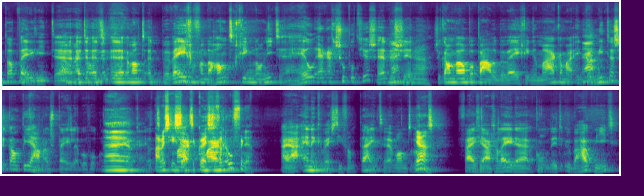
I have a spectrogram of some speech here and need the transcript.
dat weet ik niet. Eh, Ja, maar het, dat het, niet. want het bewegen van de hand ging nog niet heel erg soepeltjes. Hè? Dus Nee? je- Ja. ze kan wel bepaalde bewegingen maken, maar ik Ja. denk niet dat ze kan piano spelen bijvoorbeeld. Nee, oké. Maar misschien is dat een kwestie maar- van oefenen. Nou ja, en een kwestie van tijd. Hè? Want, Ja. want vijf jaar geleden kon dit überhaupt niet.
